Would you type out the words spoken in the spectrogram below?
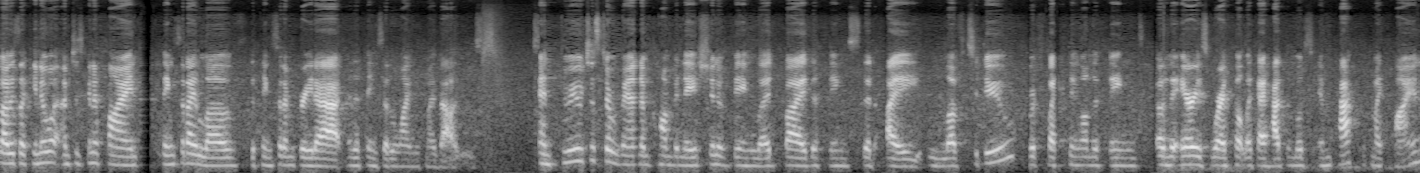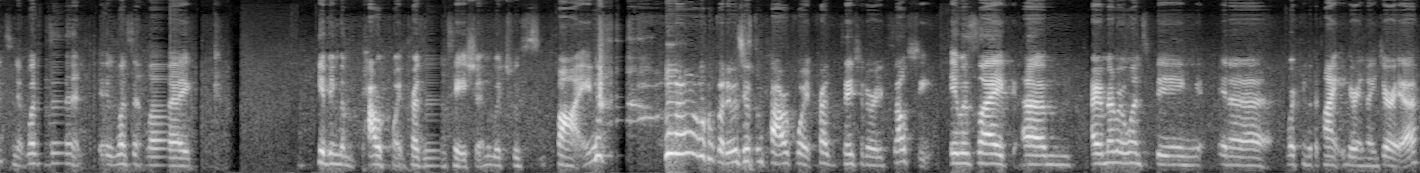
So I was like, you know what? I'm just going to find things that I love, the things that I'm great at, and the things that align with my values. And through just a random combination of being led by the things that I love to do, reflecting on the things, on the areas where I felt like I had the most impact with my clients, and it wasn't, it wasn't like giving them PowerPoint presentation, which was fine. but it was just a PowerPoint presentation or Excel sheet. It was like um, I remember once being in a working with a client here in Nigeria.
